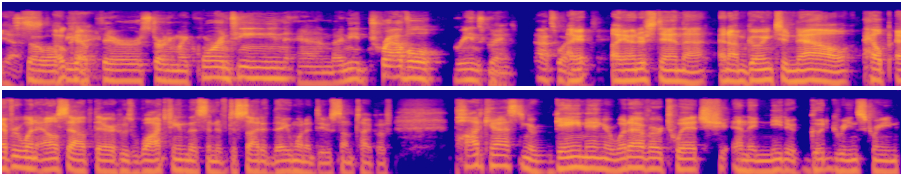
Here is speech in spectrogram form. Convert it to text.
Yes. So I'll okay. be up there starting my quarantine and I need travel green screen. That's what I, I understand that. And I'm going to now help everyone else out there who's watching this and have decided they want to do some type of podcasting or gaming or whatever, Twitch, and they need a good green screen,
